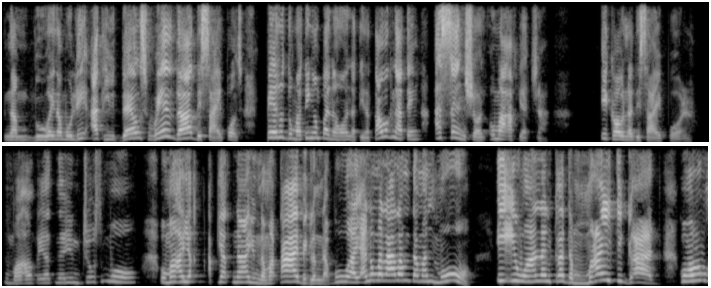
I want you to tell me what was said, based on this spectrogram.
nabuhay na muli at he deals with the disciples. Pero dumating ang panahon na tinatawag nating ascension, umaakyat siya. Ikaw na disciple, umaakyat na yung Diyos mo. Umaakyat na yung namatay, biglang nabuhay. Anong mararamdaman mo? Iiwanan ka the mighty God. Kung ano,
